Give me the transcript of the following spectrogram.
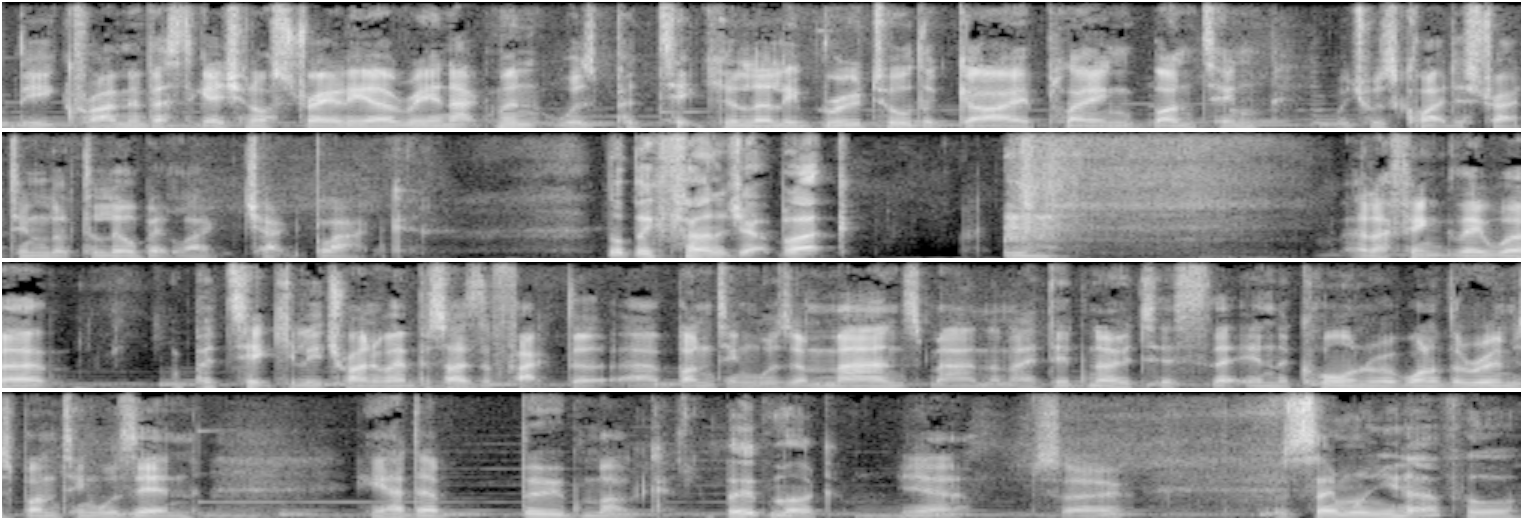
The Crime Investigation Australia reenactment was particularly brutal. The guy playing Bunting, which was quite distracting, looked a little bit like Jack Black. Not a big fan of Jack Black. and I think they were particularly trying to emphasize the fact that uh, Bunting was a man's man. And I did notice that in the corner of one of the rooms Bunting was in, he had a boob mug. Boob mug? Yeah. So. The same one you have, or?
